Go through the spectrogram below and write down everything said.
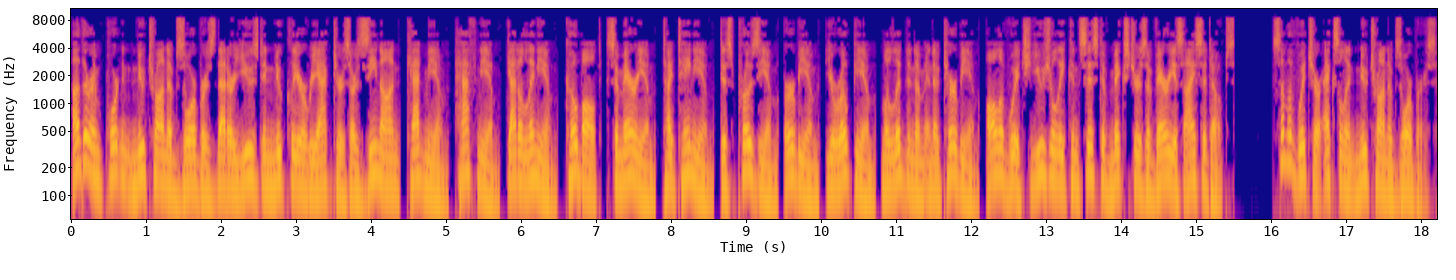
Other important neutron absorbers that are used in nuclear reactors are xenon, cadmium, hafnium, gadolinium, cobalt, samarium, titanium, dysprosium, erbium, europium, molybdenum and ytterbium, all of which usually consist of mixtures of various isotopes—some of which are excellent neutron absorbers.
